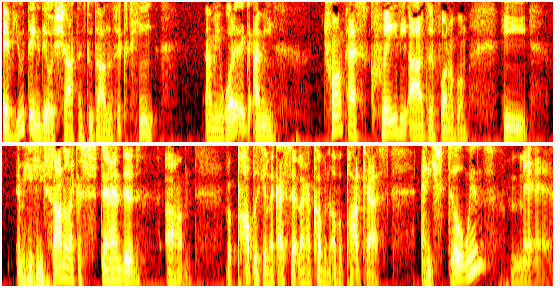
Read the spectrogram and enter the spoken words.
if you think they were shocked in 2016, I mean, what did it? I mean, Trump has crazy odds in front of him. He, I mean, he, he sounded like a standard um, Republican, like I said, like I covered in other podcasts, and he still wins? Man.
